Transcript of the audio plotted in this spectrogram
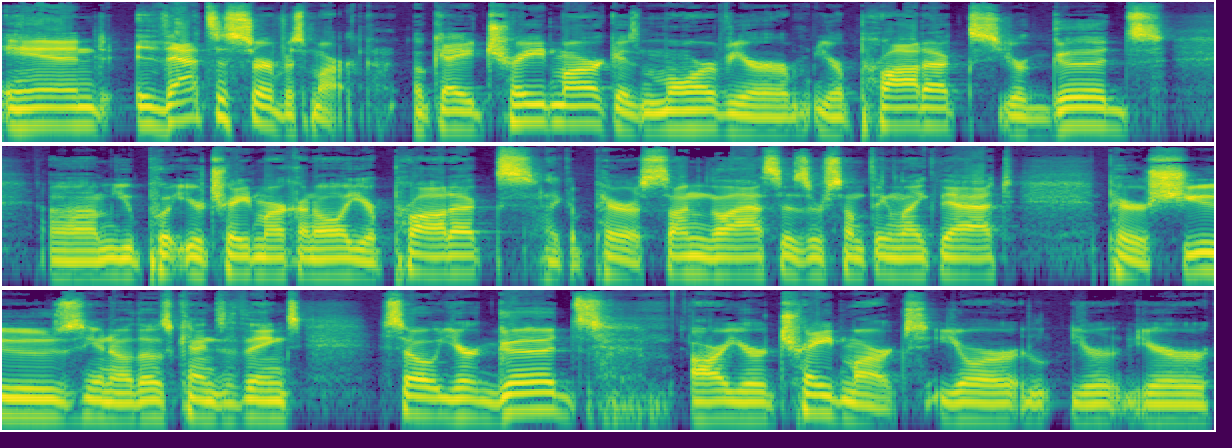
And that's a service mark. Okay, trademark is more of your your products, your goods. Um, you put your trademark on all your products, like a pair of sunglasses or something like that, pair of shoes, you know, those kinds of things. So your goods are your trademarks. Your your your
